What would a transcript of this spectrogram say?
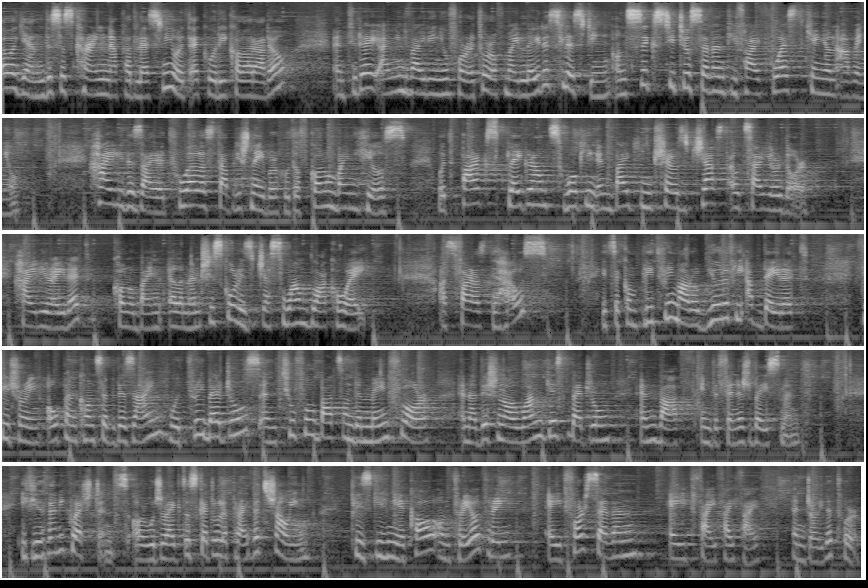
Hello again, this is Karina Podlesny with Equity Colorado, and today I'm inviting you for a tour of my latest listing on 6275 West Canyon Avenue. Highly desired, well-established neighborhood of Columbine Hills with parks, playgrounds, walking and biking trails just outside your door. Highly rated, Columbine Elementary School is just one block away. As far as the house, it's a complete remodel, beautifully updated, featuring open concept design with three bedrooms and two full baths on the main floor, an additional one guest bedroom and bath in the finished basement. If you have any questions or would like to schedule a private showing, please give me a call on 303-847-8555. Enjoy the tour.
